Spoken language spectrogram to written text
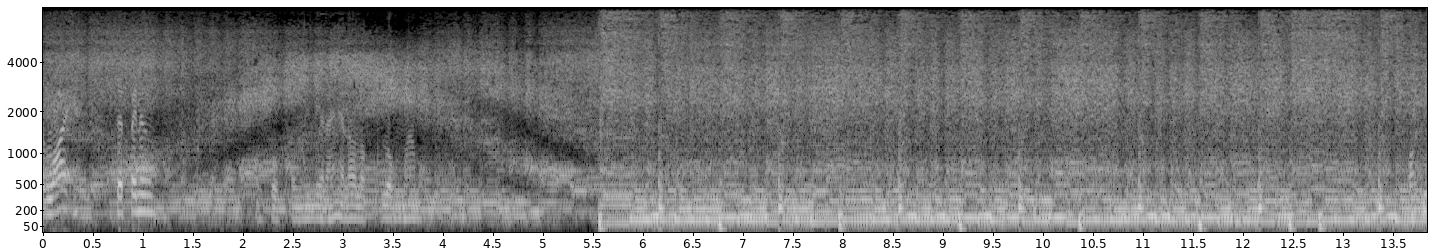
รียบร้อย เสร็จไปหนึ่งโอ้โหคงไม่มีอะไรให้เราหรอกลงมาโอเค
